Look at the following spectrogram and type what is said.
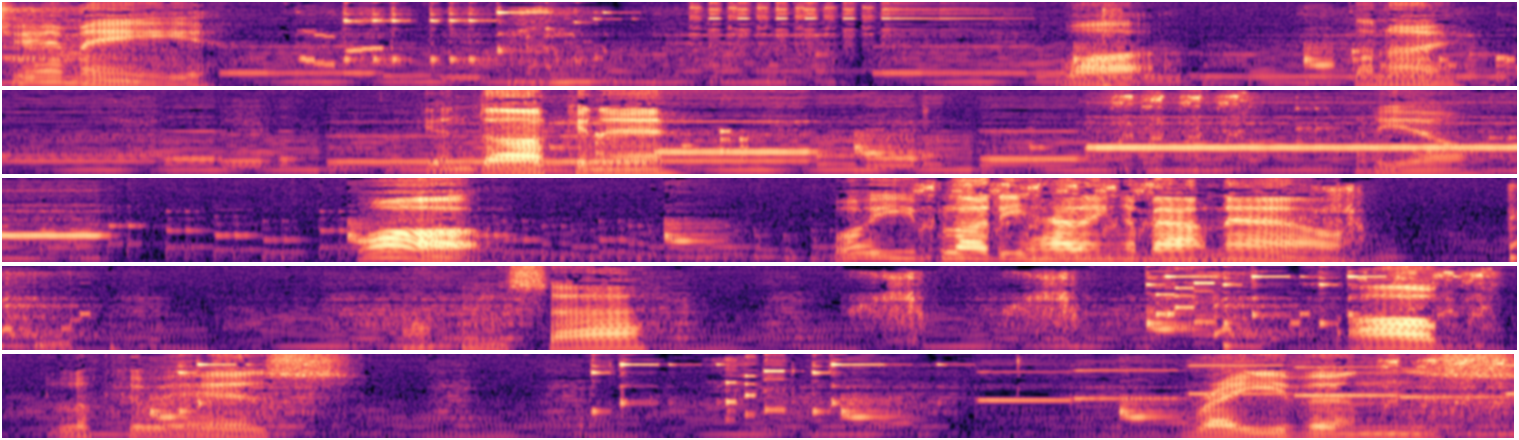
Jimmy! What? Dunno. Getting dark in here. Bloody hell. What? What are you bloody helling about now? Sir. Oh, look who it is. Ravens.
